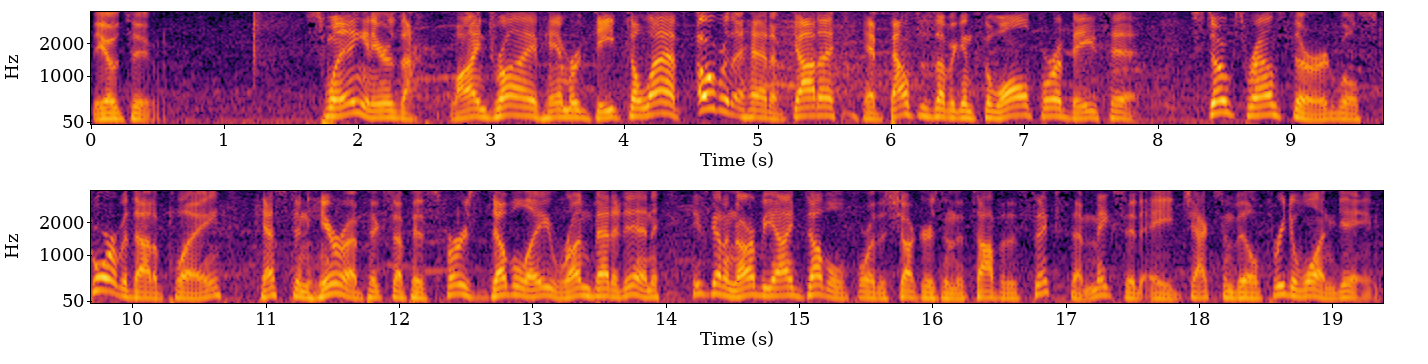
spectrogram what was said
The 0 2. Swing, and here's a line drive hammered deep to left over the head of Gotta. It bounces up against the wall for a base hit. Stokes rounds third, will score without a play. Keston Hiura picks up his first double A run batted in. He's got an RBI double for the Shuckers in the top of the sixth that makes it a Jacksonville 3 1 game.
